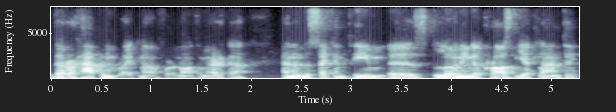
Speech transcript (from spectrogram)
that are happening right now for North America. And then the second theme is learning across the Atlantic,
